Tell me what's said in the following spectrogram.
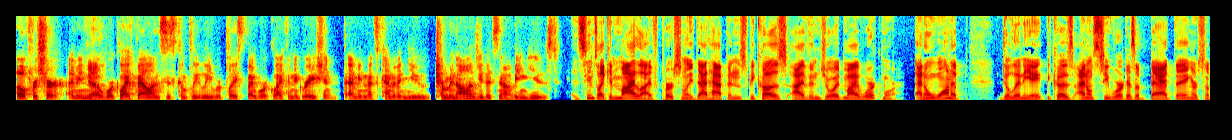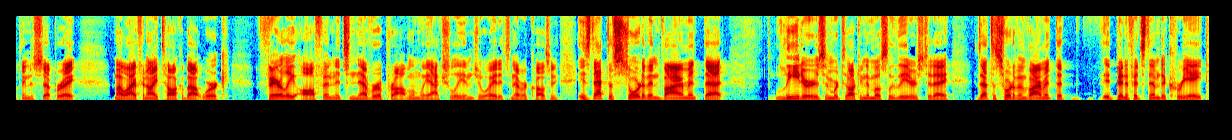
Oh, for sure. I mean, yeah. uh, work life balance is completely replaced by work life integration. I mean, that's kind of a new terminology that's now being used. It seems like in my life, personally, that happens because I've enjoyed my work more. I don't want to delineate because I don't see work as a bad thing or something to separate. My wife and I talk about work fairly often. It's never a problem. We actually enjoy it. It's never caused any. Is that the sort of environment that leaders, and we're talking to mostly leaders today, is that the sort of environment that it benefits them to create?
